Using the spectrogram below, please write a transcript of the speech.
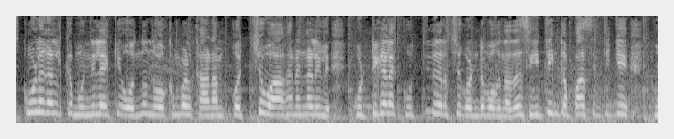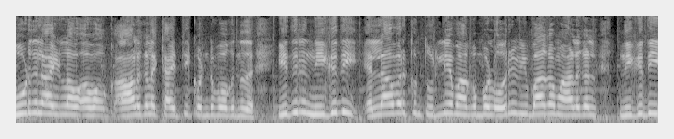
സ്കൂളുകൾക്ക് മുന്നിലേക്ക് ഒന്ന് നോക്കുമ്പോൾ കാണാം കൊച്ചു വാഹനങ്ങളിൽ കുട്ടികളെ കുത്തിനിറച്ച് കൊണ്ടുപോകുന്നത്. സീറ്റിംഗ് കപ്പാസിറ്റിക്ക് കൂടുതലായുള്ള ആളുകളെ കയറ്റി കൊണ്ടുപോകുന്നത്. ഇതിന് നികുതി എല്ലാവർക്കും തുല്യമാകുമ്പോൾ ഒരു വിഭാഗം ആളുകൾ നികുതി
